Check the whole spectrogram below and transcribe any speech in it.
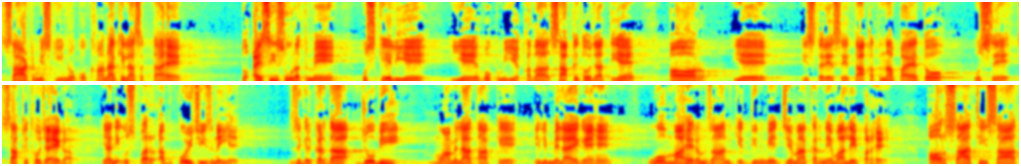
ساٹھ مسکینوں کو کھانا کھلا سکتا ہے۔ تو ایسی صورت میں اس کے لیے یہ حکم، یہ قضا ساقت ہو جاتی ہے اور یہ اس طرح سے طاقت نہ پائے تو اس سے ساقت ہو جائے گا۔ یعنی اس پر اب کوئی چیز نہیں ہے۔ ذکر کردہ جو بھی معاملات آپ کے علم میں لائے گئے ہیں، وہ ماہ رمضان کے دن میں جمع کرنے والے پر ہے۔ اور ساتھ ہی ساتھ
